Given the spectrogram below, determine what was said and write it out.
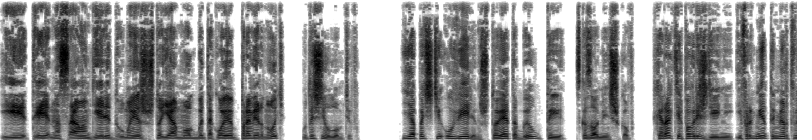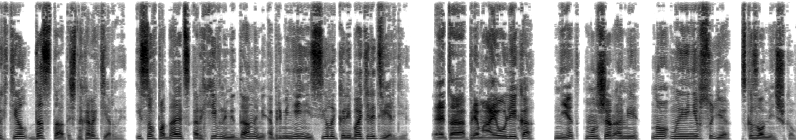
«И ты на самом деле думаешь, что я мог бы такое провернуть?» — уточнил Ломтев. «Я почти уверен, что это был ты», — сказал Меньшиков. «Характер повреждений и фрагменты мертвых тел достаточно характерны и совпадают с архивными данными о применении силы колебателя тверди». «Это прямая улика?» «Нет, mon cher ami, но мы не в суде», — сказал Меньшиков.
